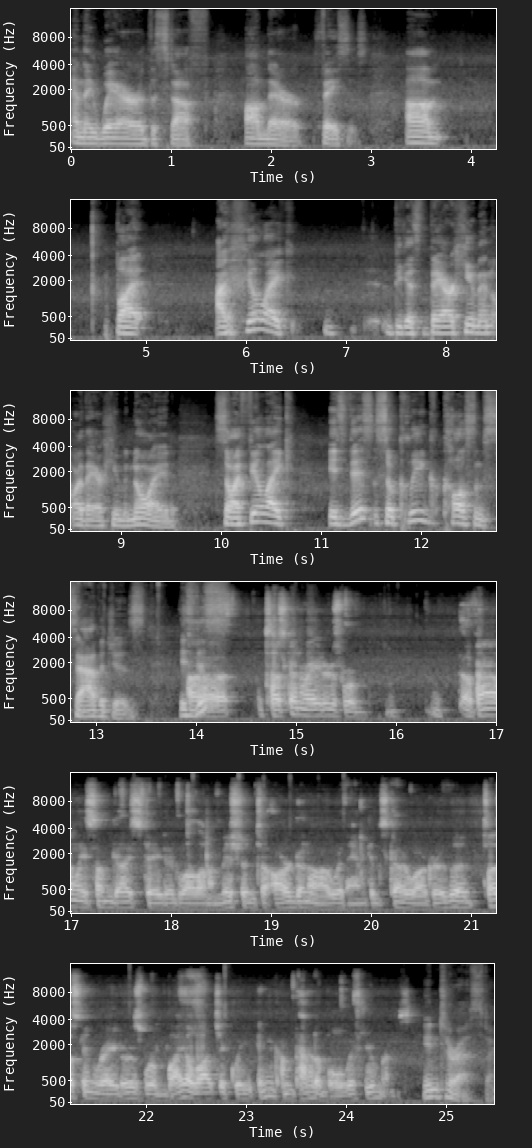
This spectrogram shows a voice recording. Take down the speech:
and they wear the stuff on their faces. Um, but I feel like because they are human or they are humanoid, so I feel like is this so Cliegg calls them savages. Is Uh, this Tusken Raiders were apparently some guy stated while on a mission to Argonar with Anakin Skywalker, the Tusken Raiders were biologically incompatible with humans. interesting?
